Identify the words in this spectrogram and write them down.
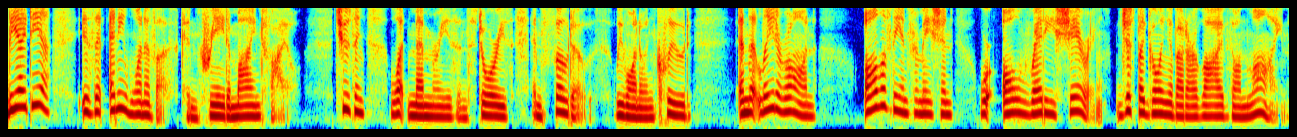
The idea is that any one of us can create a mind file, choosing what memories and stories and photos we want to include, and that later on, all of the information we're already sharing just by going about our lives online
